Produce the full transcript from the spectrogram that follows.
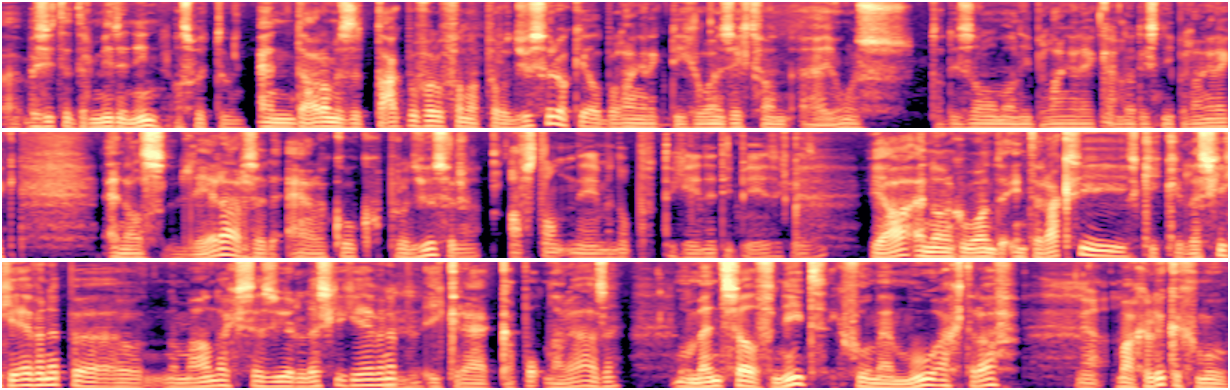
eh, we zitten er middenin als we het doen. En daarom is de taak bijvoorbeeld van de producer ook heel belangrijk, die gewoon zegt van, eh, jongens, dat is allemaal niet belangrijk en dat is niet belangrijk. En als leraar zijn eigenlijk ook producer. Ja, afstand nemen op degene die bezig is. Hè? Ja, en dan gewoon de interactie. Als ik lesgegeven heb, eh, een maandag zes uur lesgegeven heb, ik rijd kapot naar huis. Hè. Het moment zelf niet. Ik voel mij moe achteraf, Ja, maar gelukkig moe.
